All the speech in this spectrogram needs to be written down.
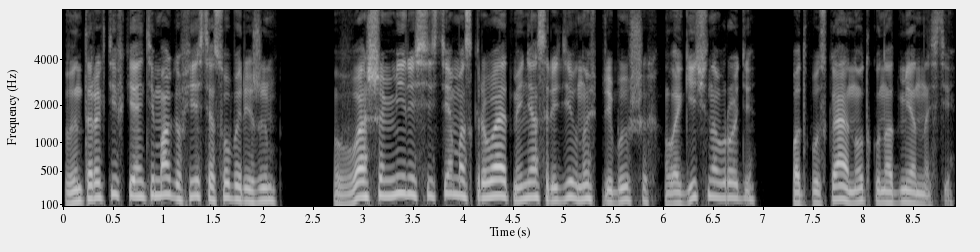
В интерактивке антимагов есть особый режим. В вашем мире система скрывает меня среди вновь прибывших. Логично вроде. Подпуская нотку надменности.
